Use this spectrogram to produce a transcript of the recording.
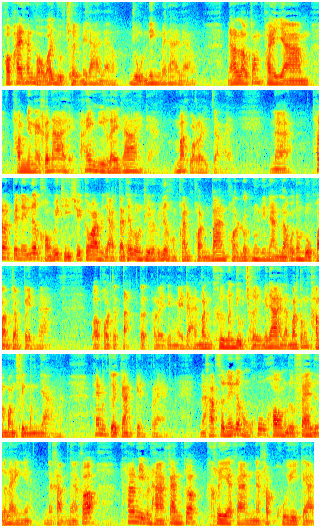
เพราะไพ่ท่านบอกว่าอยู่เฉยไม่ได้แล้ว อยู่นิ่งไม่ได้แล้วนะเราต้องพยายามทำยังไงก็ได้ ให้มีรายได้เนี่ยมากกว่ารายจ่ายนะถ้ามันเป็นในเรื่องของวิถีชีวิตก็ว่าไปอย่างแต่ถ้าบางทีมันเป็นเรื่องของการผ่อนบ้านผ่อนรถนู่นนี่นั่น เราก็ต้องดูความจำเป็นนะว่าพอจะตัดติดอะไรยังไงได้ มันคือมันอยู่เฉยไม่ได้แล้วมันต้องทำบางสิ่งบางอย่าง ให้มันเกิดการเปลี่ยนแปลงนะครับ ส่วนในเรื่องของคู่ครองหรือแฟนหรืออะไรเงี้ยนะครับนะก็ ถ้ามีปัญหากันก็เคลียร์กันนะครับคุยกัน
